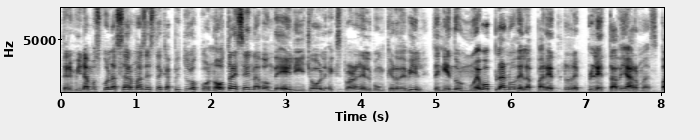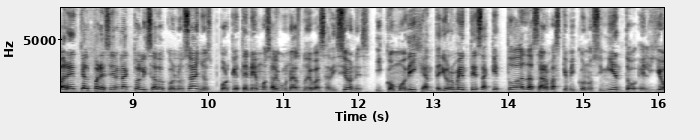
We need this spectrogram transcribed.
Terminamos con las armas de este capítulo con otra escena donde Ellie y Joel exploran el búnker de Bill, teniendo un nuevo plano de la pared repleta de armas, pared que al parecer han actualizado con los años porque tenemos algunas nuevas adiciones. Y como dije anteriormente saqué todas las armas que mi conocimiento, el guion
